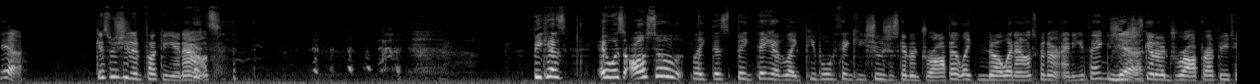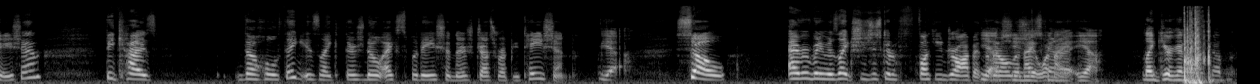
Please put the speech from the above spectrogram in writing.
Yeah. Guess what she didn't fucking announce? because it was also like this big thing of like people were thinking she was just gonna drop it, like no announcement or anything. She's Yeah. just gonna drop reputation because the whole thing is like there's no explanation, there's just reputation. Yeah. So everybody was like, she's just gonna fucking drop it in Yeah. the middle of the night one gonna, night. Yeah. Like you're gonna wake up.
